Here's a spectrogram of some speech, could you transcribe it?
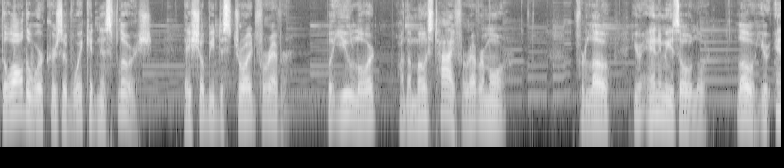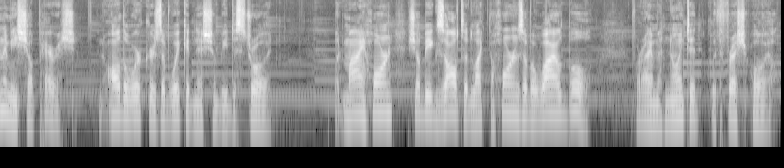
though all the workers of wickedness flourish, they shall be destroyed forever. But you, Lord, are the Most High forevermore. For lo, your enemies, O Lord, lo, your enemies shall perish, and all the workers of wickedness shall be destroyed. But my horn shall be exalted like the horns of a wild bull, for I am anointed with fresh oil.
